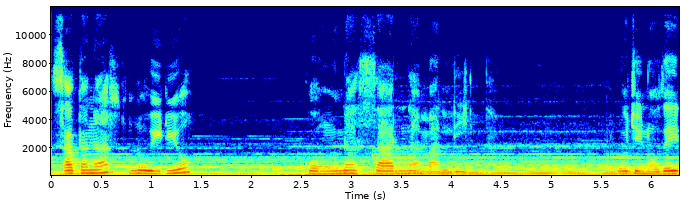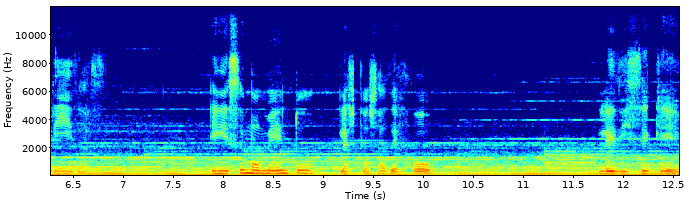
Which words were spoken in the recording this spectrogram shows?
Satanás lo hirió con una sarna maligna, lo llenó de heridas. En ese momento la esposa de Job le dice que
